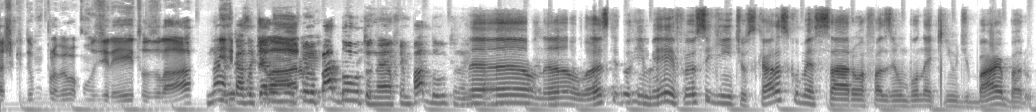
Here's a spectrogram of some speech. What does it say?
acho que deu um problema com os direitos lá. Não, e por causa que era um filme pra adulto, né? Um filme pra adulto, né? Não, não. O lance do He-Man foi o seguinte: os caras começaram a fazer um bonequinho de bárbaro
